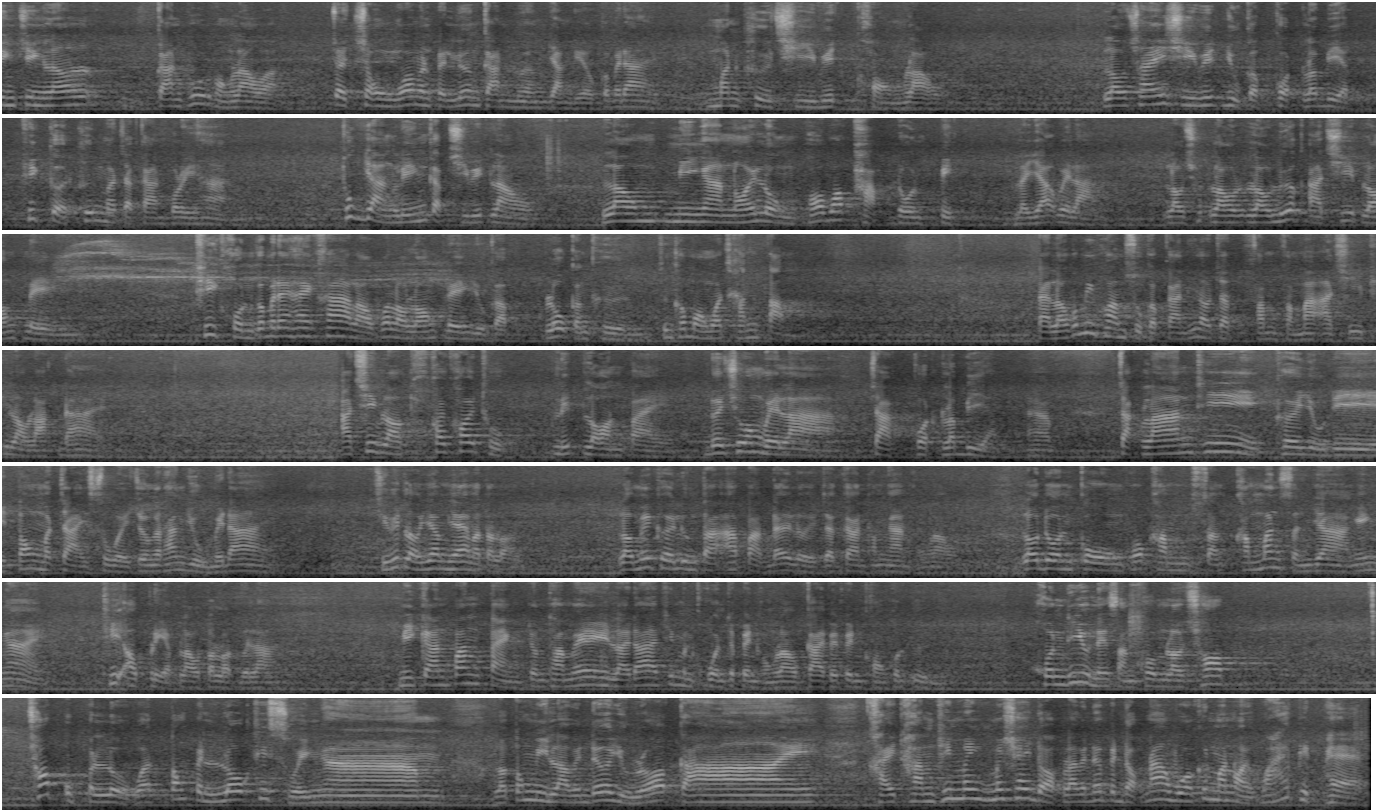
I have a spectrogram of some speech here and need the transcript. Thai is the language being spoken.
จริง ๆ แล้วการพูดของเราอะจะชงว่ามันเป็นเรื่องการเมืองอย่างเดียวก็ไม่ได้ มันคือชีวิตของเรา เราใช้ชีวิตอยู่กับกฎระเบียบที่เกิดขึ้นมาจากการบริหาร ทุกอย่างลิงก์กับชีวิตเรา เรามีงานน้อยลง เพราะว่าผับโดนปิดระยะเวลา เราเราเราเลือกอาชีพร้องเพลง ที่คนก็ไม่ได้ให้ค่าเราเพราะเราร้องเพลงอยู่กับโลกกลางคืน ซึ่งเขามองว่าชั้นต่ำ แต่เราก็มีความสุขกับการที่เราจะทำสัมมาอาชีพที่เรารักได้ อาชีพเราค่อยๆถูกลิดรอนไปด้วยช่วงเวลาจากกฎระเบียบนะครับจากร้านที่เคยอยู่ดีต้องมาจ่ายสวยจนกระทั่งอยู่ไม่ได้ ชีวิตเราย่ำแย่มาตลอด เราไม่เคยลืมตาอ้าปากได้เลย จากการทำงานของเรา เราโดนโกงเพราะคำคำมั่นสัญญาง่าย ๆ ที่เอาเปรียบเราตลอดเวลา มีการปั้นแต่งจนทำให้รายได้ที่มันควรจะเป็นของเรากลายไปเป็นของคนอื่น คนที่อยู่ในสังคมเราชอบชอบอุปโลกว่าต้องเป็นโลกที่สวยงาม เราต้องมีลาเวนเดอร์อยู่รอบกาย ใครทำที่ไม่ไม่ใช่ดอกลาเวนเดอร์เป็นดอกหน้าวัวขึ้นมาหน่อยว้ายผิดแผก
